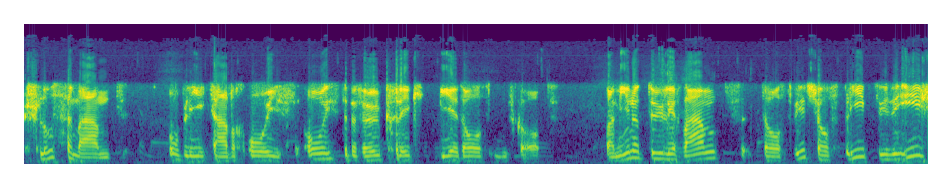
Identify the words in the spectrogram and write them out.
schlussendlich obliegt einfach uns, uns, der Bevölkerung, wie das ausgeht. Wenn wir natürlich wollen, dass die Wirtschaft bleibt, wie sie ist,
